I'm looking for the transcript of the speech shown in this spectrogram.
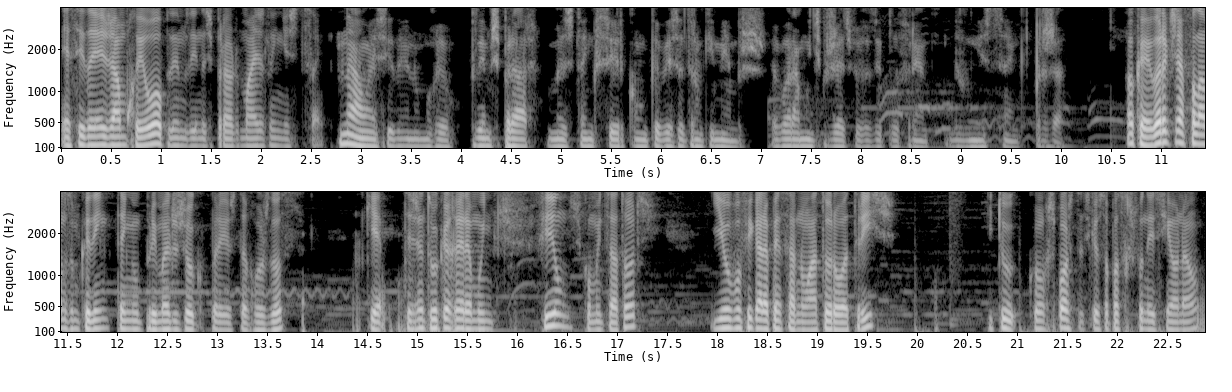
Essa ideia já morreu ou podemos ainda esperar mais linhas de sangue? Não, essa ideia não morreu. Podemos esperar, mas tem que ser com cabeça, tronco e membros. Agora há muitos projetos para fazer pela frente de linhas de sangue, para já. Ok, agora que já falámos um bocadinho, tenho o primeiro jogo para este arroz doce, que é, tens na tua carreira muitos filmes, com muitos atores, e eu vou ficar a pensar num ator ou atriz e tu, com respostas que eu só posso responder sim ou não,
